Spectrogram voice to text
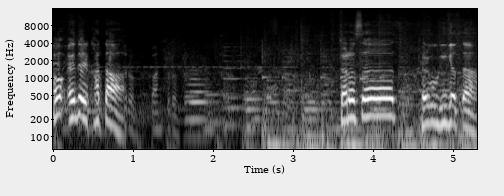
어 애들 갔다. 쩔었어 결국 이겼다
